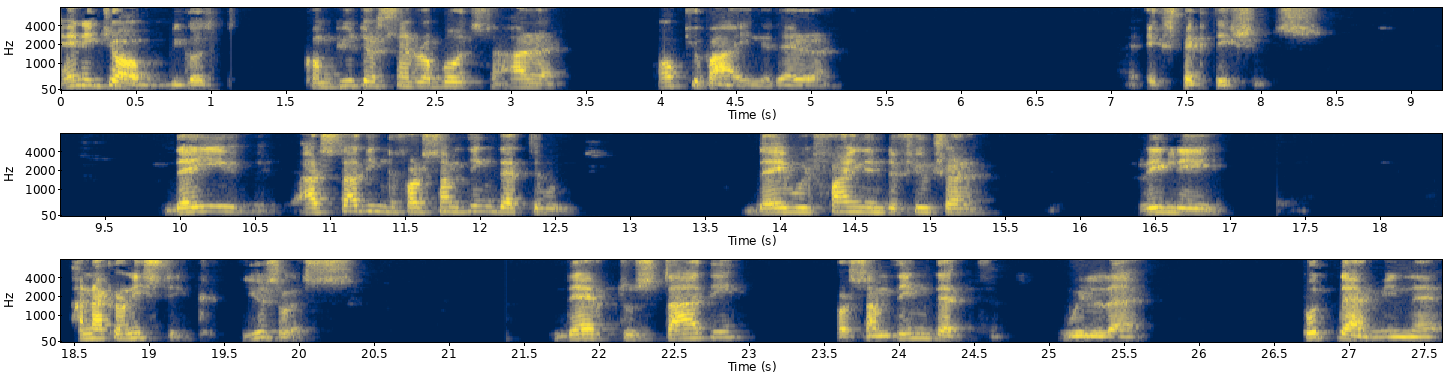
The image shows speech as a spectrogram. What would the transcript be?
any job because computers and robots are occupying their expectations. They are studying for something that they will find in the future really anachronistic, useless. They're to study for something that will uh, put them in a,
